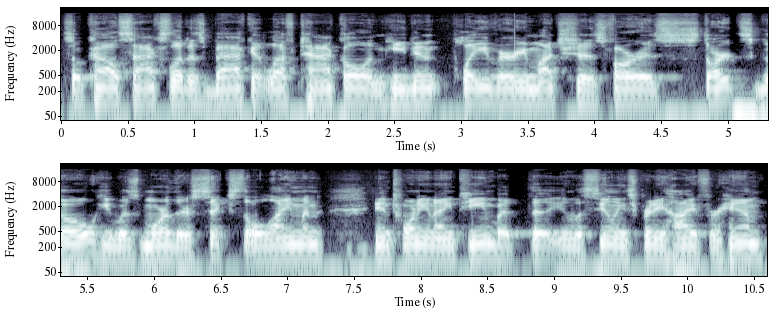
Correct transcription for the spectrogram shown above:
So Kyle Saxelid is back at left tackle, and he didn't play very much as far as starts go. He was more their sixth lineman in 2019, but the you know, the ceiling's pretty high for him.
